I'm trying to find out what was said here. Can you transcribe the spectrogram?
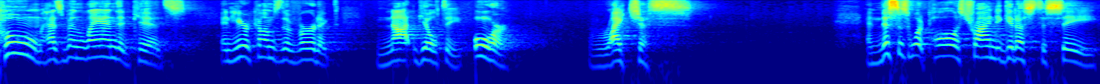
boom, has been landed, kids. And here comes the verdict not guilty or righteous. And this is what Paul is trying to get us to see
